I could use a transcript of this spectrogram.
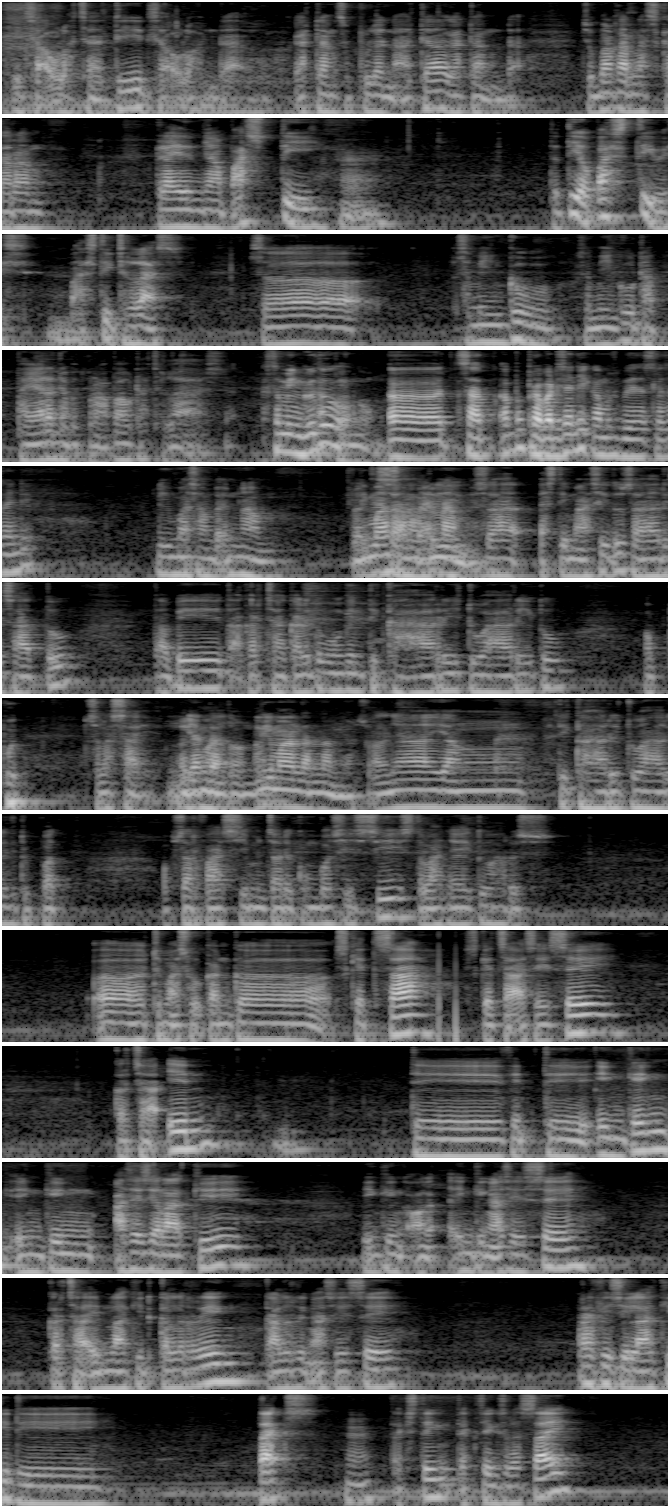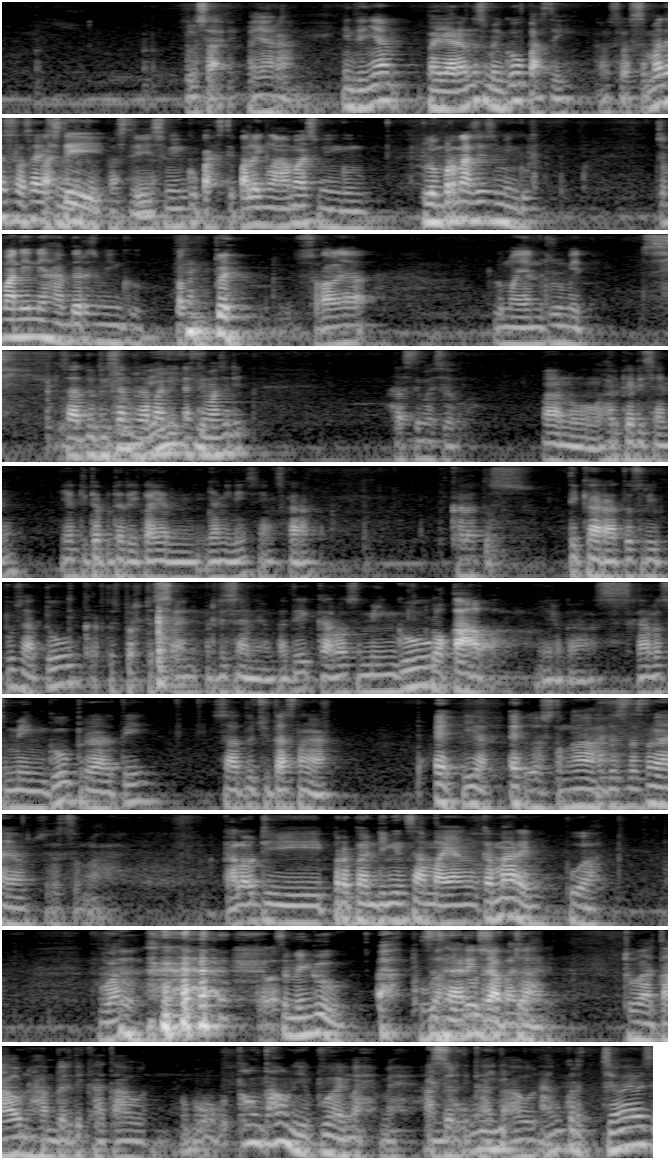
Insya Allah jadi insya Allah enggak. Kadang sebulan ada kadang enggak. Cuma karena sekarang kliennya pasti. Jadi ya pasti wis pasti jelas. Se seminggu. Seminggu udah bayaran dapat berapa? Udah jelas. Seminggu tuh bingung. eh saat apa berapa desain dik? Kamu bisa selesai dik? 5 sampai 6 Lima sampai enam. estimasi itu sehari satu tapi tak kerjakan itu mungkin tiga hari dua hari itu ngebut selesai. Lima atau enam. lima atau enam ya? Soalnya yang tiga hari dua hari itu dibuat observasi mencari komposisi setelahnya itu harus eh, dimasukkan ke sketsa sketsa ACC kerjain di di inking inking ACC lagi inking inking ACC kerjain lagi di coloring coloring ACC revisi lagi di teks Hmm. texting texting selesai selesai bayaran intinya bayaran tuh seminggu pasti selesai. Mati selesai pasti seminggu pasti. ya. seminggu pasti. Paling lama seminggu. Belum pernah sih seminggu. Cuman ini hampir seminggu. Lebih. Soalnya lumayan rumit. Satu desain berapa dik? Estimasi dik? Estimasi apa? Anu harga desainnya. Yang didapat dari klien yang ini yang sekarang. 300 tiga ratus ribu satu 300 per desain. per desain ya berarti kalau seminggu lokal. Ya kalau kalau seminggu berarti satu juta setengah eh iya. Eh satu setengah. satu setengah ya. Satu setengah. Kalau diperbandingin sama yang kemarin? Buah. Buah? Seminggu. Buah sehari berapa sudah sehari? dua tahun hampir tiga tahun. Oh, tahun-tahun ya buah ya? meh meh hampir Eh, tiga ini tahun. aku kerja ya wes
